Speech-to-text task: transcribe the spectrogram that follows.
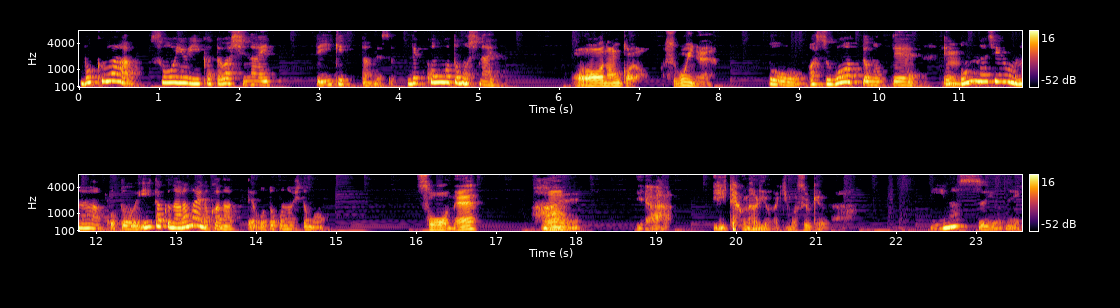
僕はそういう言い方はしないって言い切ったんです。で、今後ともしない。ああ、なんか、すごいね。そう、あ、すごいって思って、え、うん同じようなことを言いたくならないのかなって、男の人も。そうね。はい。いや、言いたくなるような気もするけどな。言いますよね。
